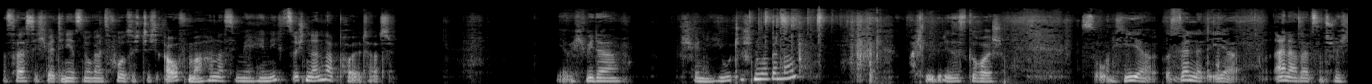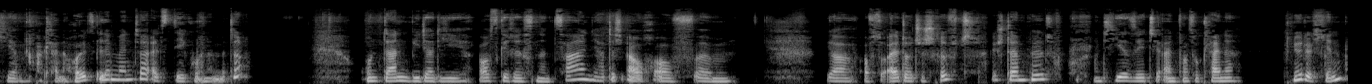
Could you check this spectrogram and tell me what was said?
Das heißt, ich werde ihn jetzt nur ganz vorsichtig aufmachen, dass sie mir hier nichts durcheinander poltert. Hier habe ich wieder schöne Jute-Schnur genommen. Ich liebe dieses Geräusch. So, und hier findet ihr einerseits natürlich hier ein paar kleine Holzelemente als Deko in der Mitte. Und dann wieder die ausgerissenen Zahlen. Die hatte ich auch auf, ähm, ja, auf so altdeutsche Schrift gestempelt. Und hier seht ihr einfach so kleine Knödelchen.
